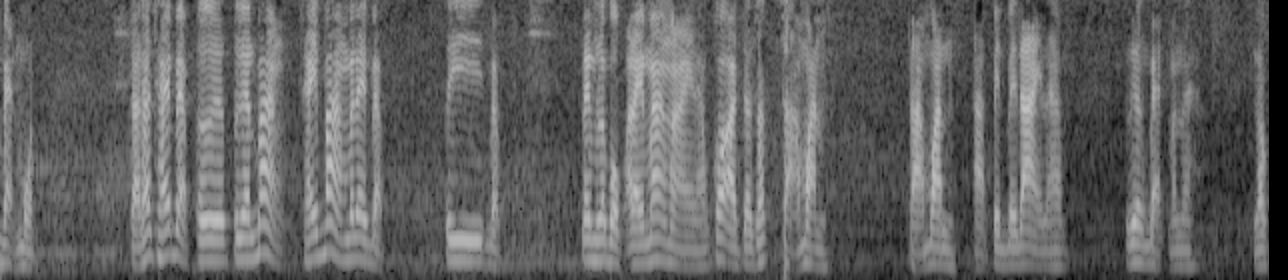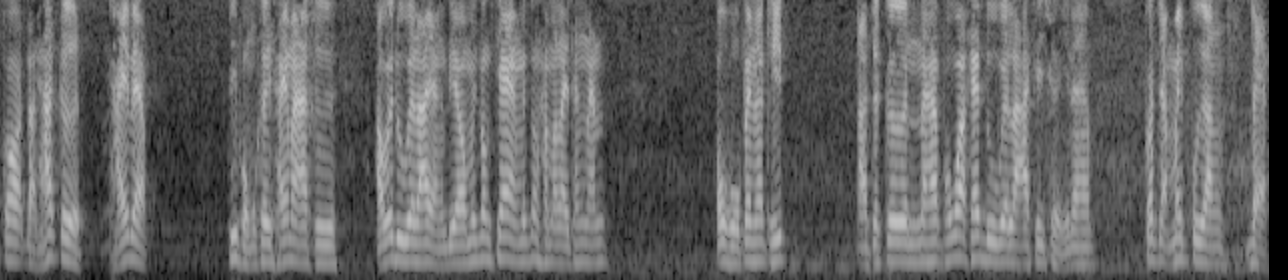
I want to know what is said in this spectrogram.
แบตหมด แต่ถ้าใช้แบบเออเตือนบ้าง ใช้บ้างไม่ได้แบบตีแบบเต็มระบบอะไรมากมายนะครับ ก็อาจจะสักสามวันสามวันอาจเป็นไปได้นะครับ เรื่องแบตมันนะ แล้วก็แต่ถ้าเกิดใช้แบบที่ผมเคยใช้มาคือ เอาไว้ดูเวลาอย่างเดียวไม่ต้องแจ้งไม่ต้องทำอะไรทั้งนั้น โอ้โหเป็นอาทิตย์ อาจจะเกินนะครับ เพราะว่าแค่ดูเวลาเฉยๆนะครับ ก็จะไม่เปลืองแบต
